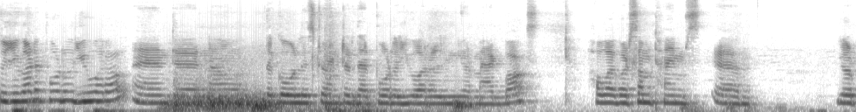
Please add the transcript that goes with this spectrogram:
So you got a portal URL and uh, now the goal is to enter that portal URL in your MAG box. However, sometimes um, your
